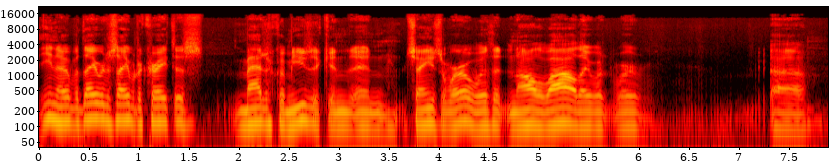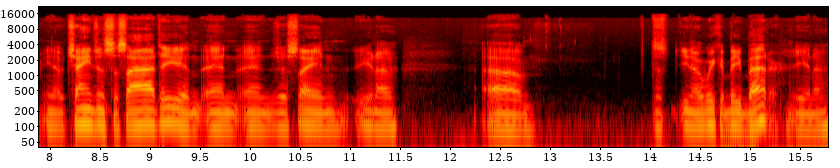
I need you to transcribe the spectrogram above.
you know, but they were just able to create this magical music and and change the world with it, and all the while they were were uh, you know, changing society and, and, and just saying, you know, um, just you know, we could be better. You know.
